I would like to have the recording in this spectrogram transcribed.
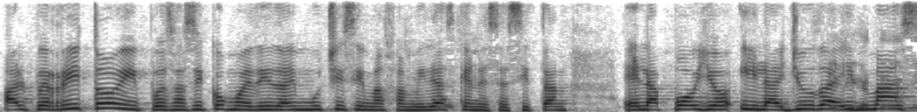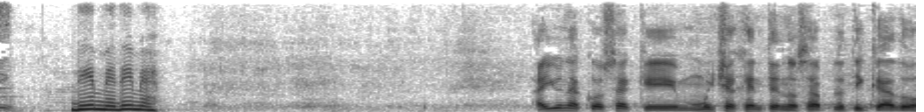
al perrito y pues así como Edith hay muchísimas familias que necesitan el apoyo y la ayuda y más. Dime, dime. Hay una cosa que mucha gente nos ha platicado.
